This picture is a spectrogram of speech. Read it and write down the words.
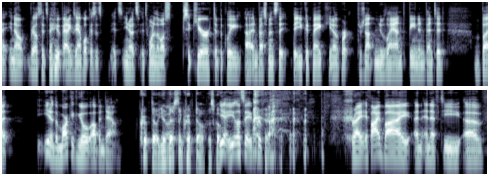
uh, you know, real estate's maybe a bad example because it's it's you know it's it's one of the most secure typically uh, investments that that you could make. You know, where there's not new land being invented, but you know the market can go up and down. crypto, you invest in crypto. Let's go. Yeah, you, let's say crypto. right. If I buy an NFT of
